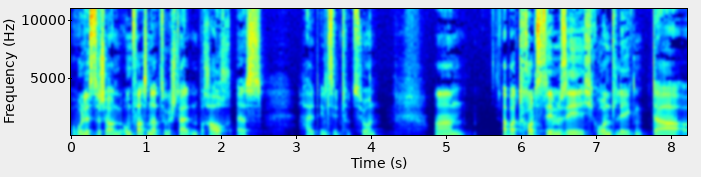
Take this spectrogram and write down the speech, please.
holistischer und umfassender zu gestalten, braucht es halt Institutionen. Ähm, aber trotzdem sehe ich grundlegend da,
